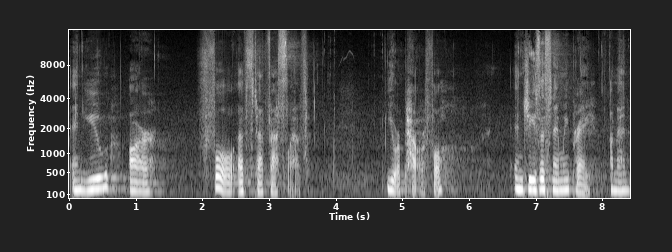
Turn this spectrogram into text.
and you are full of steadfast love. You are powerful. In Jesus' name we pray. Amen.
